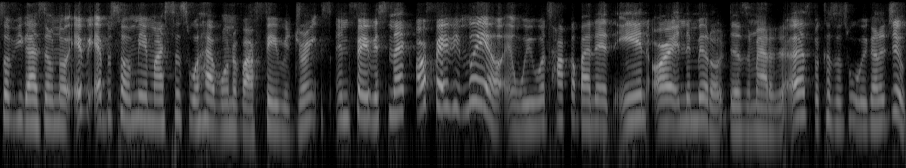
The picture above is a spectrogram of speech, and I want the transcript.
So if you guys don't know, every episode, me and my sister will have one of our favorite drinks and favorite snack or favorite meal, and we will talk about it at the end or in the middle. It doesn't matter to us because that's what we're gonna do.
